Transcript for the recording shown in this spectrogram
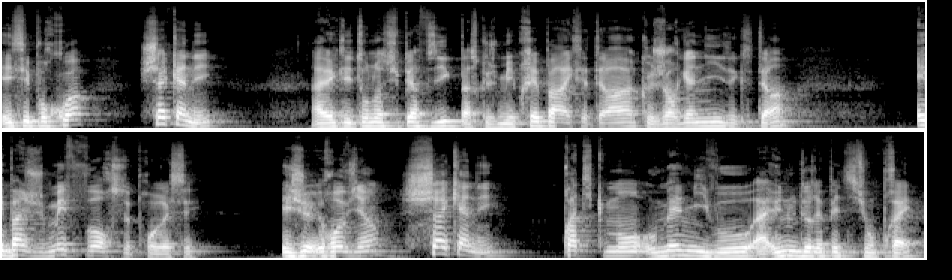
Et c'est pourquoi, chaque année, avec les tournois super physiques, parce que je m'y prépare, etc., que j'organise, etc., eh ben, je m'efforce de progresser. Et je reviens chaque année pratiquement au même niveau, à une ou deux répétitions près.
